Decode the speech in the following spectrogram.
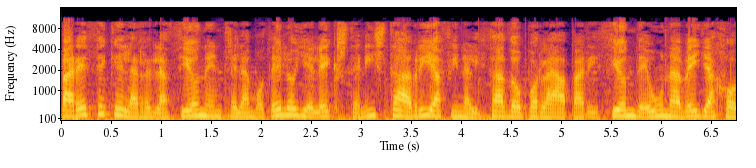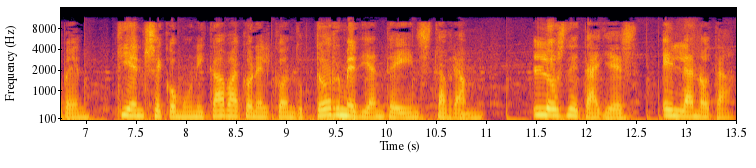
Parece que la relación entre la modelo y el extenista habría finalizado por la aparición de una bella joven, quien se comunicaba con el conductor mediante Instagram. Los detalles, en la nota.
